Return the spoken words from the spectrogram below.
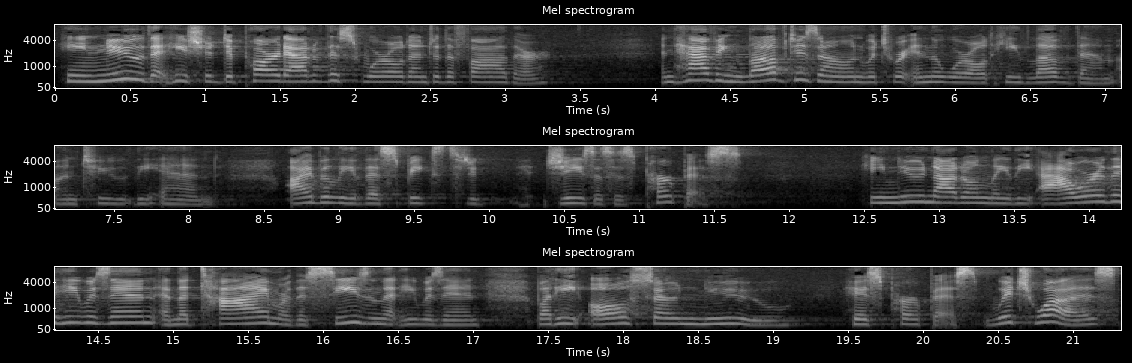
He knew that he should depart out of this world unto the Father. And having loved his own which were in the world, he loved them unto the end. I believe this speaks to Jesus' purpose. He knew not only the hour that he was in and the time or the season that he was in, but he also knew his purpose, which was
